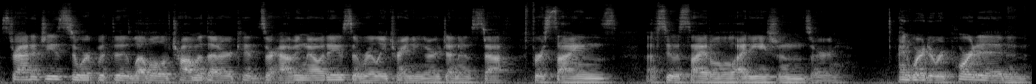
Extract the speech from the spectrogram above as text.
strategies to work with the level of trauma that our kids are having nowadays. So, really training our gen ed staff for signs of suicidal ideations or and where to report it and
